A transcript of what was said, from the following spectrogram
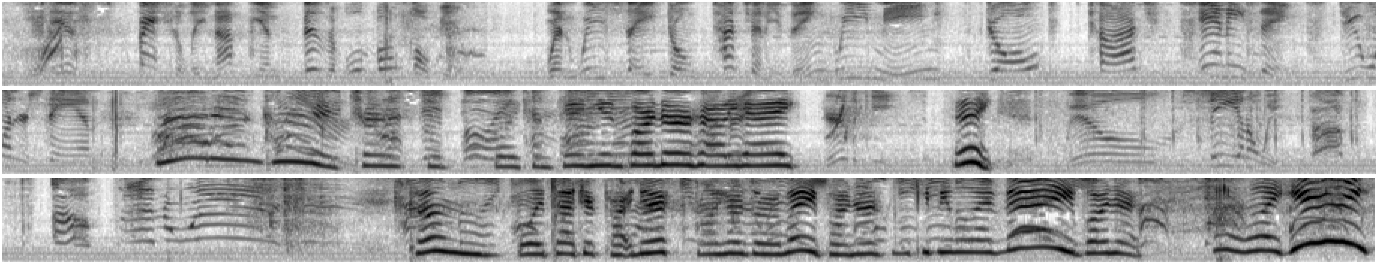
especially not the invisible boatmobile. When we say don't touch anything, we mean don't touch anything. Do you understand? Loud and clear, trusted boy companion, partner. Howdy, hey. Here are the keys. Thanks. We'll see you in a week. Up, up, and away! Come, boy Patrick, partner. Now here's our way, partner. We'll keep you away, partner. Oh, like, hey!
